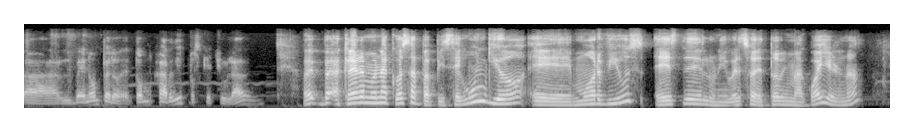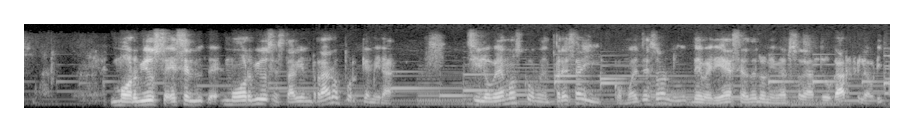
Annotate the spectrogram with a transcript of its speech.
al Venom, pero de Tom Hardy, pues qué chulada. Oye, aclárame una cosa, papi. Según yo, eh, Morbius es del universo de Tobey Maguire, ¿no? Morbius es el Morbius está bien raro porque mira, si lo vemos como empresa y como es de Sony, debería de ser del universo de Andrew Garfield ahorita,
